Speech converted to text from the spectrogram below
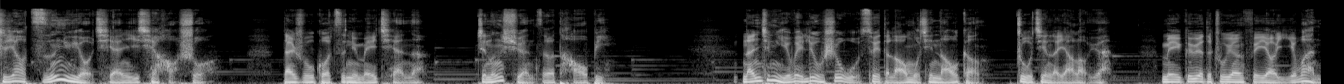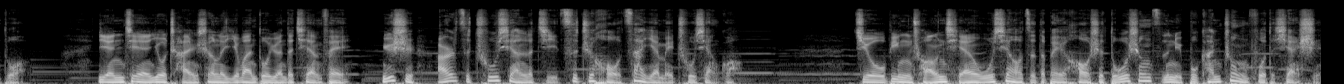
只要子女有钱，一切好说。但如果子女没钱呢？只能选择逃避。南京一位六十五岁的老母亲脑梗住进了养老院，每个月的住院费要一万多，眼见又产生了一万多元的欠费，于是儿子出现了几次之后再也没出现过。久病床前无孝子的背后是独生子女不堪重负的现实。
